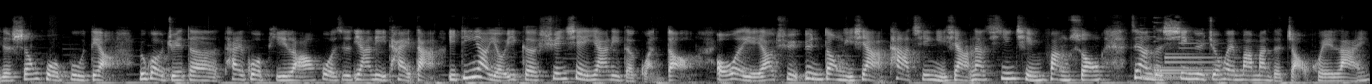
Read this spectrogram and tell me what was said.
的生活步调。如果觉得太过疲劳或者是压力太大，一定要有一个宣泄压力的管道。偶尔也要去运动一下，踏青一下，那心情放松，这样的性欲就会慢慢的找回来。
